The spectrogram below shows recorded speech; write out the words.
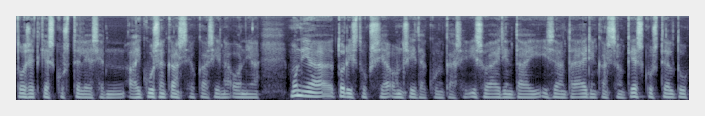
toiset keskustelee sen aikuisen kanssa, joka siinä on. Ja monia todistuksia on siitä, kuinka sen isoäidin tai isän tai äidin kanssa on keskusteltu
